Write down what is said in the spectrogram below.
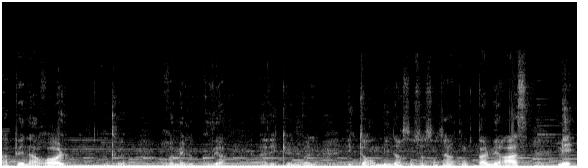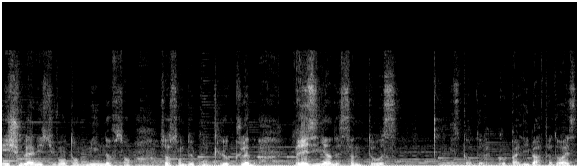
à Penarol. Le club remet le couvert avec une nouvelle victoire en 1961 contre Palmeiras, mais échoue l'année suivante en 1962 contre le club brésilien de Santos. L'histoire de la Copa Libertadores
